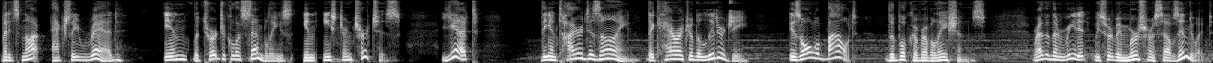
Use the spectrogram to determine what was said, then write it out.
but it's not actually read in liturgical assemblies in Eastern churches. Yet, the entire design, the character of the liturgy, is all about the book of Revelations. Rather than read it, we sort of immerse ourselves into it.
